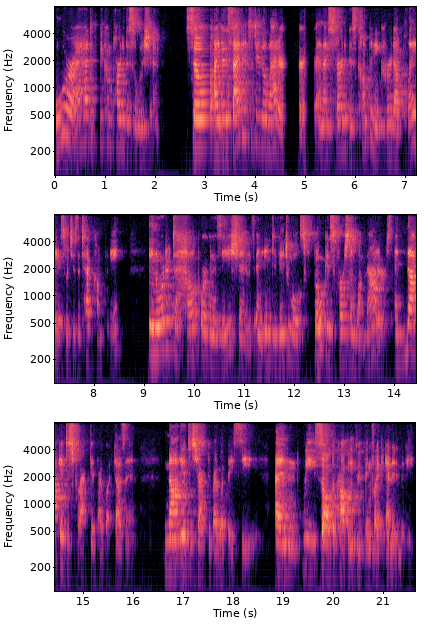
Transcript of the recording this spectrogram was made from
or I had to become part of the solution. So I decided to do the latter and I started this company, Career.place, which is a tech company, in order to help organizations and individuals focus first on what matters and not get distracted by what doesn't, not get distracted by what they see. And we solve the problem through things like anonymity.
